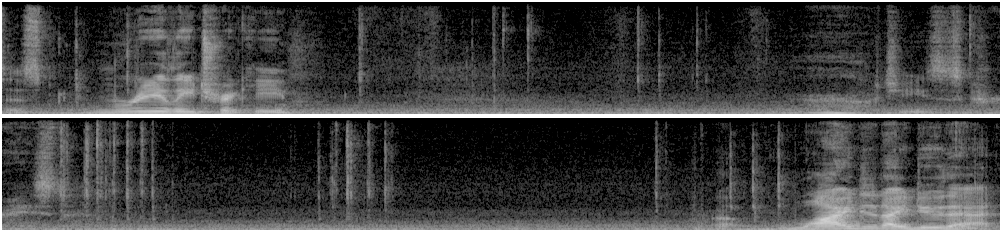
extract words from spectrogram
This is really tricky. Oh, Jesus Christ. Uh, why did I do that?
